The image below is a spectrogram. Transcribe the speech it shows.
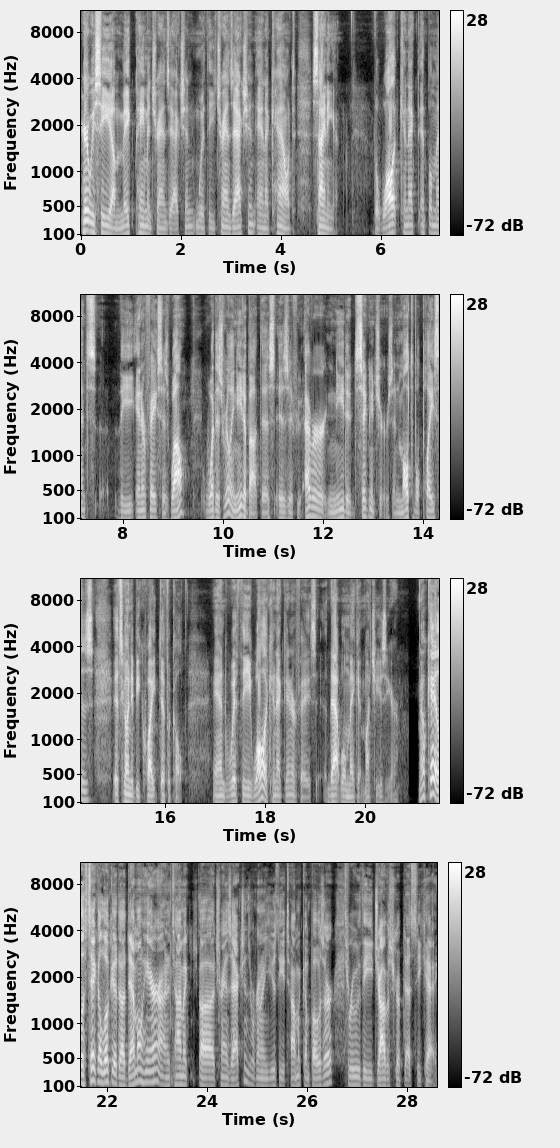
Here we see a make payment transaction with the transaction and account signing it. The Wallet Connect implements the interface as well. What is really neat about this is if you ever needed signatures in multiple places, it's going to be quite difficult. And with the Wallet Connect interface, that will make it much easier. Okay, let's take a look at a demo here on Atomic uh, Transactions. We're going to use the Atomic Composer through the JavaScript SDK.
